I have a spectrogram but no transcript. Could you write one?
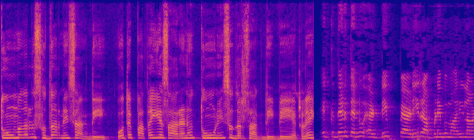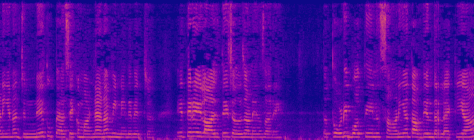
ਤੂੰ ਮਤਲਬ ਸੁਧਰ ਨਹੀਂ ਸਕਦੀ, ਉਹ ਤੇ ਪਤਾ ਹੀ ਹੈ ਸਾਰਿਆਂ ਨੂੰ, ਤੂੰ ਨਹੀਂ ਸੁਧਰ ਸਕਦੀ ਬੇ ਬੇਅਕਲੇ ਇੱਕ ਦਿਨ ਤੈਨੂੰ ਐਡੀ ਪੈੜੀ ਰੱਬ ਨੇ ਬਿਮਾਰੀ ਲਾਣੀ ਹੈ ਨਾ ਜਿੰਨੇ ਤੂੰ ਪੈਸੇ ਕਮਾਣਾ ਹੈ ਨਾ ਮਹੀਨੇ ਦੇ ਵਿੱਚ ਇਹ ਤੇਰੇ ਇਲਾਜ ਤੇ ਚੱਲ ਜਾਣੇ ਆ ਸਾਰੇ। ਤਾਂ ਥੋੜੀ ਬਹੁਤੀ ਇਨਸਾਨੀਅਤ ਆਪਦੇ ਅੰਦਰ ਲੈ ਕੇ ਆ।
